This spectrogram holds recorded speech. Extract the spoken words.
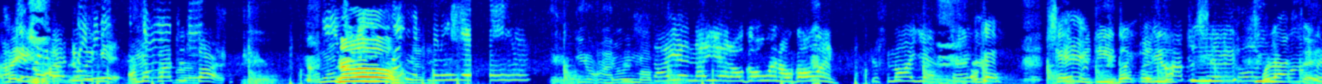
I bet you don't have doing it. I'm about to start. No. You don't have this. Not yet, not yet. I'll go in. I'll go in. Just not yet. Okay. Okay. But you have to say what I say.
